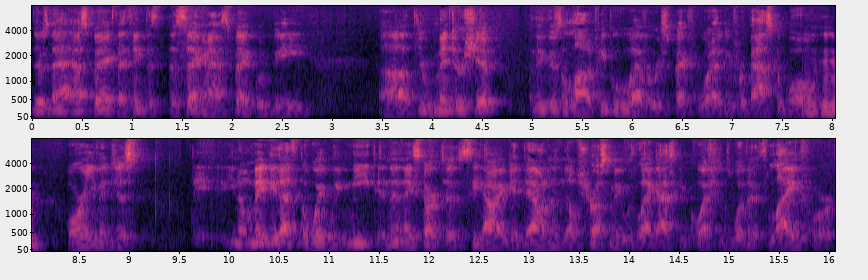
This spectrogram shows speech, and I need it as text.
there's that aspect. I think the, the second aspect would be uh, through mentorship. I think there's a lot of people who have a respect for what I do for basketball, Mm-hmm. or even just you know maybe that's the way we meet, and then they start to see how I get down, and they'll trust me with like asking questions, whether it's life or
